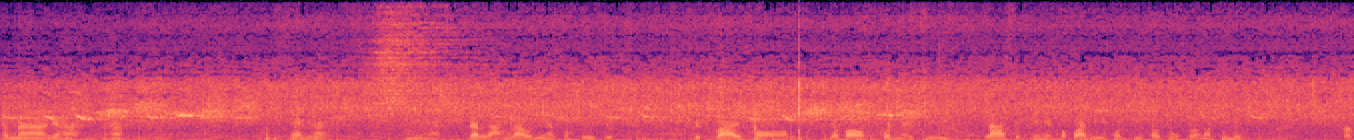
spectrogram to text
ข้างหน้าเนี่ยค่ะนะฮะด้านนี้ค่ะนี่ค่ะด้านหลังเรานี่ฮะก็คือจุดจุดไหว้ขอ แล้วก็คนไหนที่ล่าสุดนี่เห็นบอกว่ามีคนที่เขาถูกรางวัลที่หนึ่งครับ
